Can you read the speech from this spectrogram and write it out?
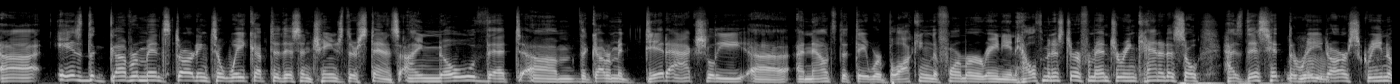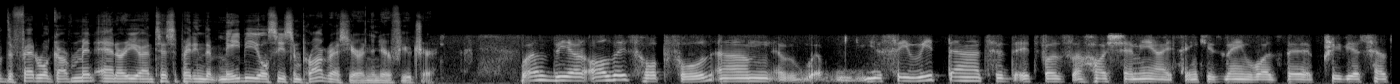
uh, is the government starting to wake up to this and change their stance? I know that um, the government did actually uh, announce that they were blocking the former Iranian health minister from entering Canada. So, has this hit the mm. radar screen of the federal government? And are you anticipating that maybe you'll see some progress here in the near future? Well, we are always hopeful. Um, you see, with that, it was Hashemi, I think his name was the previous health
